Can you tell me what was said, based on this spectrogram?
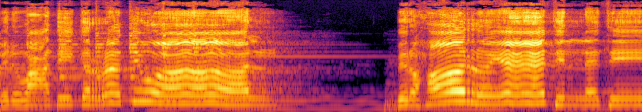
من وعد قرة وال برحرية التي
